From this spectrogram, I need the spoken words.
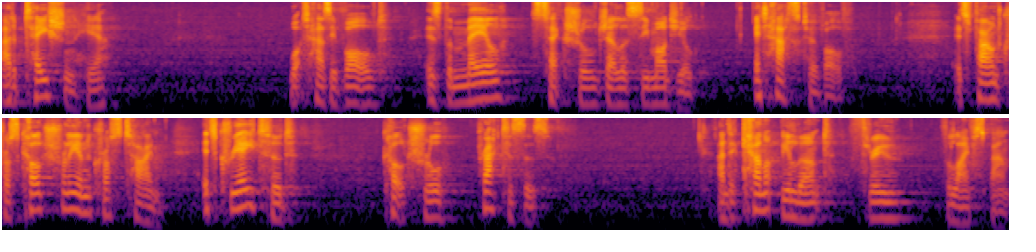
adaptation here, what has evolved, is the male sexual jealousy module. It has to evolve. It's found cross culturally and across time. It's created cultural practices. And it cannot be learnt through the lifespan.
